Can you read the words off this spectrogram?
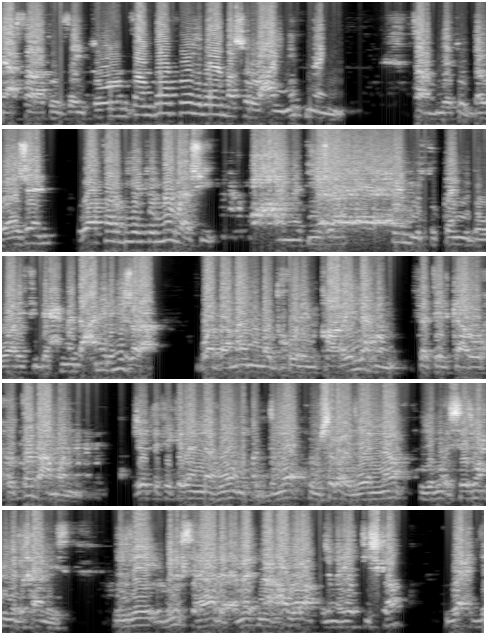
معصرة الزيتون تنضاف إلى مشروعين اثنين تربية الدواجن وتربية المواشي النتيجة كم سكان دوار سيدي أحمد عن الهجرة وضمان مدخول قار لهم فتلك روح التضامن. جات الفكرة أنه نقدموا المشروع ديالنا لمؤسسة محمد الخامس اللي بنفس هذا عبر جمعية تيشكا واحد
